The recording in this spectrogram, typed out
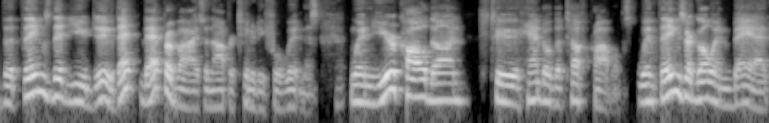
the things that you do that that provides an opportunity for witness. When you're called on to handle the tough problems, when things are going bad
